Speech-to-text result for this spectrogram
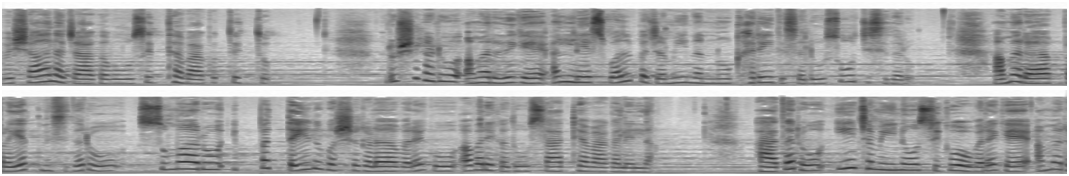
ವಿಶಾಲ ಜಾಗವು ಸಿದ್ಧವಾಗುತ್ತಿತ್ತು. ಋಷಿಗಳು ಅಮರರಿಗೆ ಅಲ್ಲಿ ಸ್ವಲ್ಪ ಜಮೀನನ್ನು ಖರೀದಿಸಲು ಸೂಚಿಸಿದರು. ಅಮರ ಪ್ರಯತ್ನಿಸಿದರೂ ಸುಮಾರು ಇಪ್ಪತ್ತೈದು ವರ್ಷಗಳವರೆಗೂ ಅವರಿಗದು ಸಾಧ್ಯವಾಗಲಿಲ್ಲ. ಆದರೂ ಈ ಜಮೀನು ಸಿಗುವವರೆಗೆ ಅಮರ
